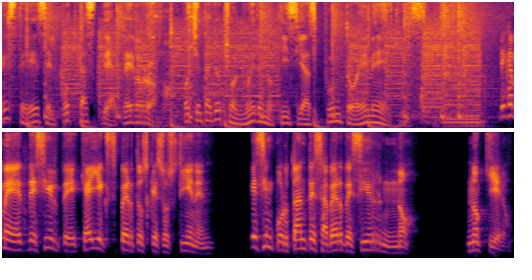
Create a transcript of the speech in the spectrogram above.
Este es el podcast de Alfredo Romo. 889noticias.mx Déjame decirte que hay expertos que sostienen que es importante saber decir no. No quiero.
